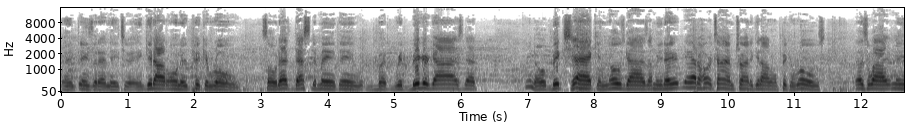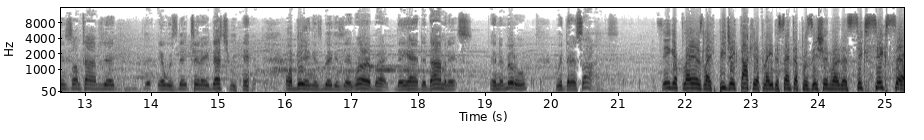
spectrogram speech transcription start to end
and things of that nature and get out on the pick and roll. So that, that's the main thing. But with bigger guys that you know, Big Shaq and those guys, I mean, they, they had a hard time trying to get out on pick and rolls. That's why, I mean, sometimes it, it was to their detriment of being as big as they were, but they had the dominance in the middle with their size. Seeing a players like PJ Tucker play the center position where the six six uh,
